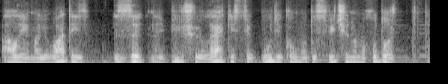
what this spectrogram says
але й малювати з- найбільшою легкістю будь-якому досвідченому художнику, тобто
